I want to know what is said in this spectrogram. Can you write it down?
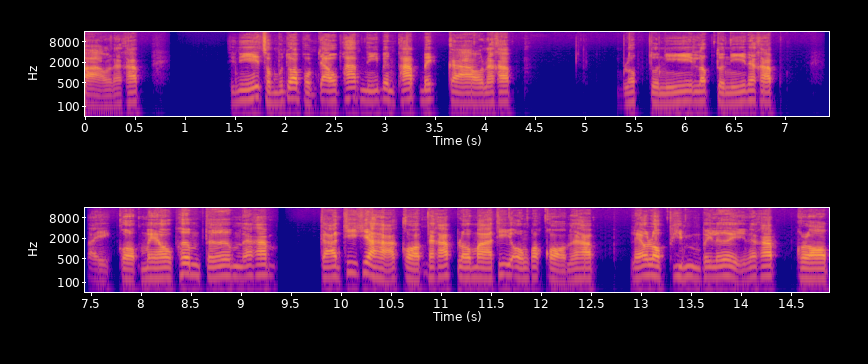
ปล่าๆนะครับ ทีนี้สมมุติว่าผมจะเอาภาพนี้เป็นภาพแบ็กกราวนะครับ ลบตัวนี้ลบตัวนี้นะครับ ใส่กรอบแมวเพิ่มเติมนะครับ การที่จะหากรอบนะครับ เรามาที่องค์ประกอบนะครับ แล้วเราพิมพ์ไปเลยนะครับ กรอบ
